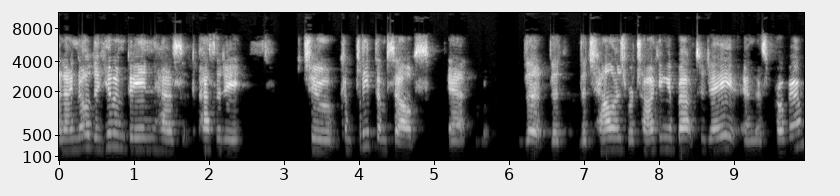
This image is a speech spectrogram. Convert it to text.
and I know the human being has capacity to complete themselves and the, the, the challenge we're talking about today in this program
